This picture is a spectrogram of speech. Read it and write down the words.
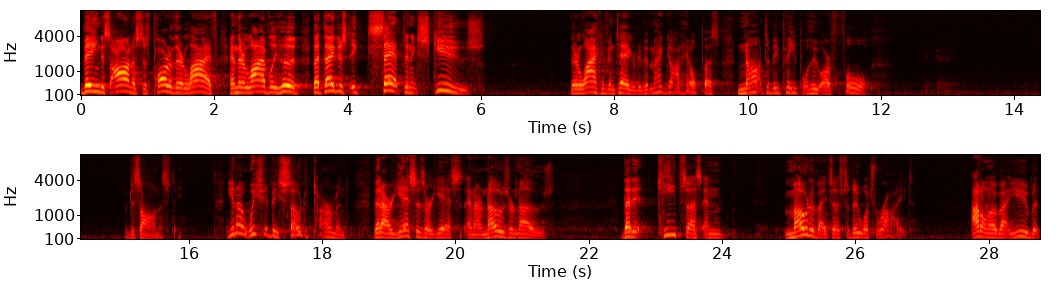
being dishonest as part of their life and their livelihood that they just accept and excuse their lack of integrity. But may God help us not to be people who are full of dishonesty. You know, we should be so determined that our yeses are yes and our noes are noes that it keeps us and motivates us to do what's right. I don't know about you, but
